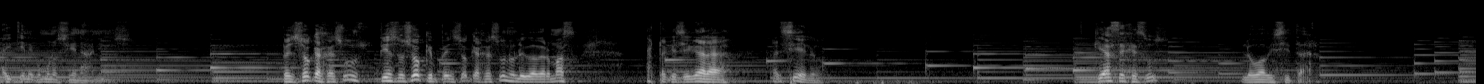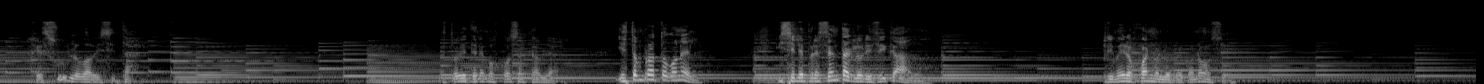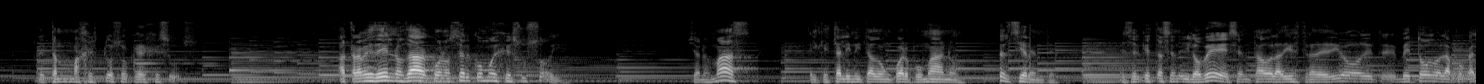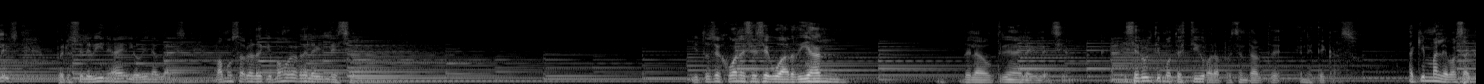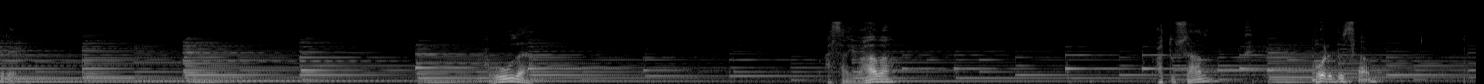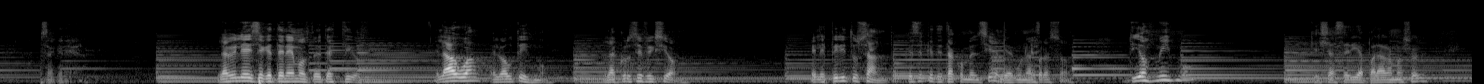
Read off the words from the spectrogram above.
Ahí tiene como unos 100 años. Pensó que a Jesús, pienso yo que pensó que a Jesús no lo iba a ver más hasta que llegara al cielo. ¿Qué hace Jesús? Lo va a visitar. Jesús lo va a visitar. Todavía tenemos cosas que hablar. Y está un rato con él. Y se le presenta glorificado. Primero Juan no lo reconoce. De tan majestuoso que es Jesús a través de él nos da a conocer cómo es Jesús hoy. Ya no es más el que está limitado a un cuerpo humano, es el sirviente, es el que está y lo ve sentado a la diestra de Dios, ve todo el Apocalipsis, pero se le viene a él, lo viene a hablar. Vamos a hablar de qué, vamos a hablar de la iglesia. Y entonces Juan es ese guardián de la doctrina de la iglesia. Es el último testigo para presentarte en este caso. ¿A quién más le vas a creer? Buda, a Saibaba, a Tusam, pobre Tusam. Vamos a creer. La Biblia dice que tenemos de testigos el agua, el bautismo, la crucifixión, el Espíritu Santo, que es el que te está convenciendo de alguna corazón, Dios mismo, que ya sería palabra mayor,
